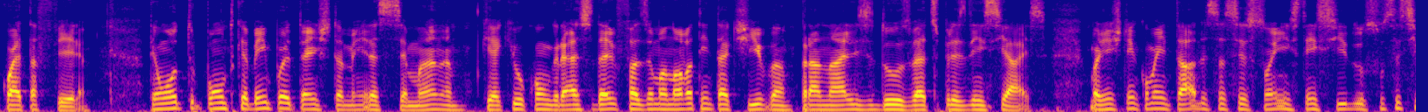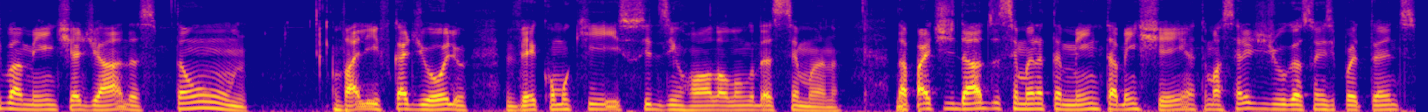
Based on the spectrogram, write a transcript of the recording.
quarta-feira. Tem um outro ponto que é bem importante também dessa semana, que é que o Congresso deve fazer uma nova tentativa para análise dos vetos presidenciais. Como a gente tem comentado, essas sessões têm sido sucessivamente adiadas, então Vale ficar de olho, ver como que isso se desenrola ao longo dessa semana. Na parte de dados, a semana também está bem cheia, tem uma série de divulgações importantes.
